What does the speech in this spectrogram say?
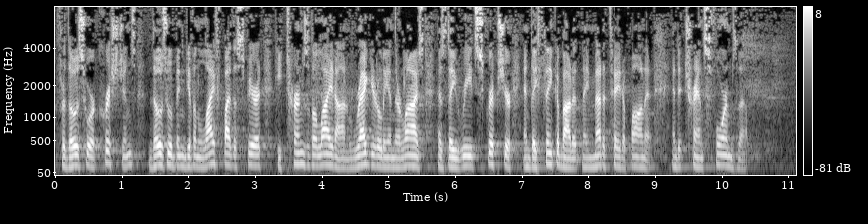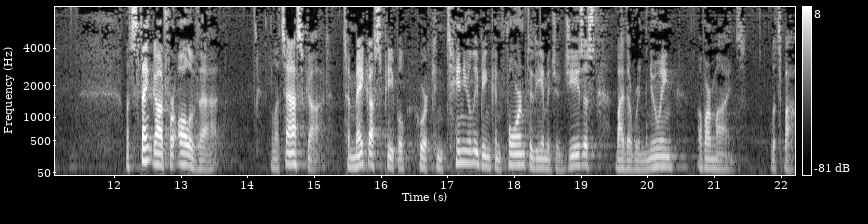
for those who are Christians, those who have been given life by the Spirit. He turns the light on regularly in their lives as they read Scripture and they think about it and they meditate upon it and it transforms them. Let's thank God for all of that. And let's ask God to make us people who are continually being conformed to the image of Jesus by the renewing of our minds. Let's bow.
